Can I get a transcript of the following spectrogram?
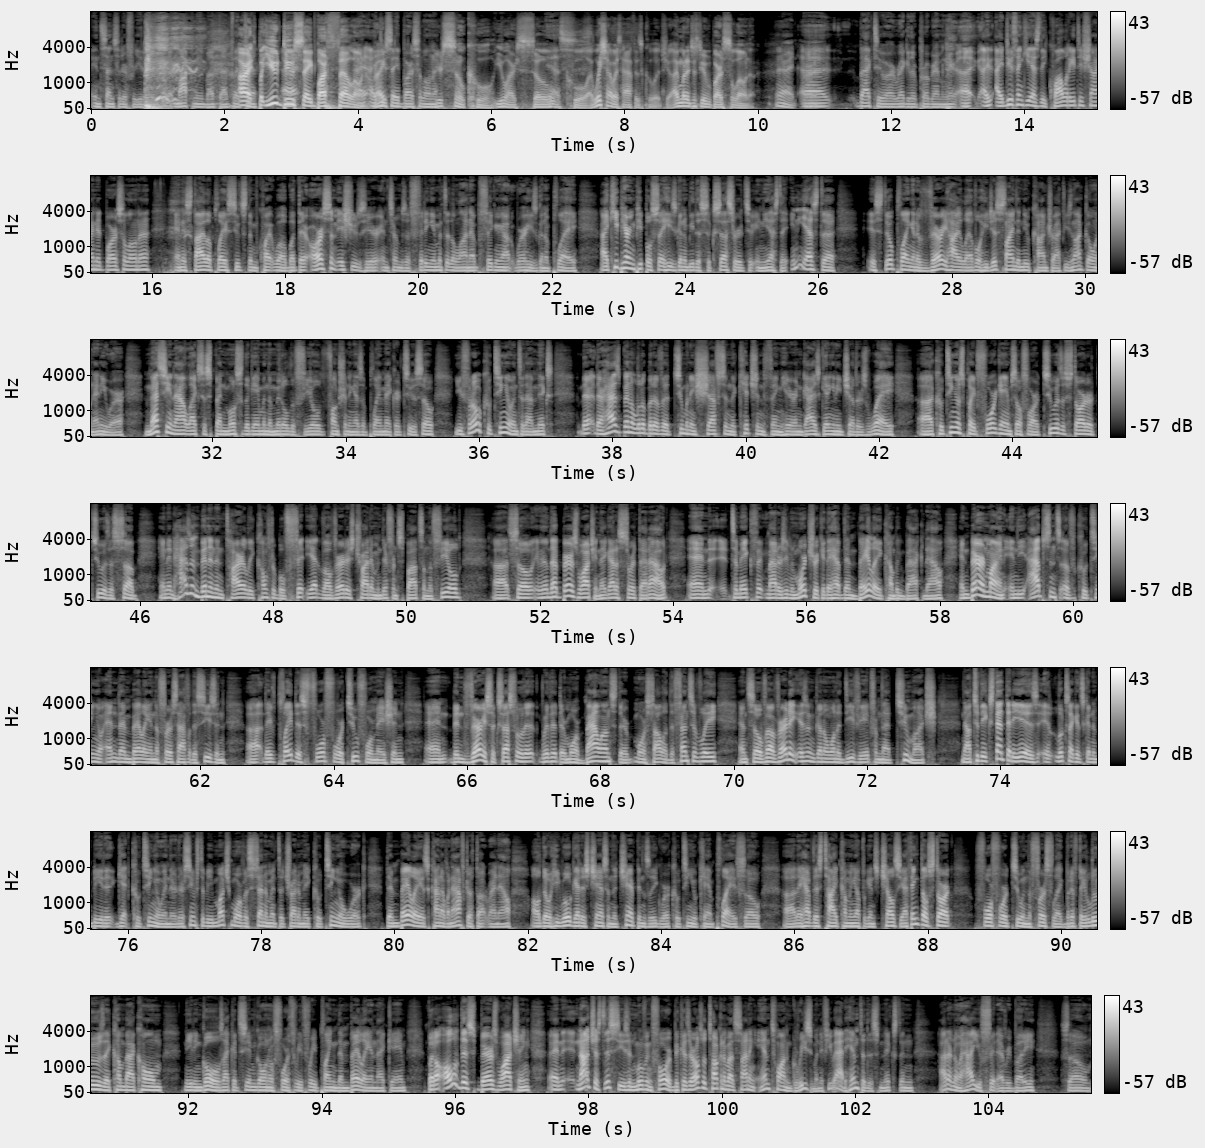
insensitive for you to mock me about that. But all right, uh, but you do uh, say Barcelona, I, I right? do say Barcelona. You're so cool. You are so yes. cool. I wish I was half as cool as you. I'm going to just do Barcelona. All right. All right. Back to our regular programming here. Uh, I, I do think he has the quality to shine at Barcelona, and his style of play suits them quite well. But there are some issues here in terms of fitting him into the lineup, figuring out where he's going to play. I keep hearing people say he's going to be the successor to Iniesta. Iniesta is still playing at a very high level. He just signed a new contract. He's not going anywhere. Messi now likes to spend most of the game in the middle of the field, functioning as a playmaker too. So you throw Coutinho into that mix. There, there has been a little bit of a too many chefs in the kitchen thing here, and guys getting in each other's way. Uh, Coutinho's played four games so far, two as a starter, two as a sub, and it hasn't been an entirely comfortable fit yet. Valverde's tried him in different spots on the field. Uh, so you know, that bears watching. They got to sort that out. And uh, to make th- matters even more tricky, they have Dembele coming back now. And bear in mind, in the absence of Coutinho and Dembele in the first half of the season, uh, they've played this 4-4-2 formation and been very successful with it, with it. They're more balanced. They're more solid defensively. And so Valverde isn't going to want to deviate from that too much. Now, to the extent that he is, it looks like it's going to be to get Coutinho in there. There seems to be much more of a sentiment to try to make Coutinho work. Dembele is kind of an afterthought right now, although he will get his chance in the Champions League where Coutinho can't play. So uh, they have this tie coming up against Chelsea. I think they'll start 4 4 2 in the first leg. But if they lose, they come back home needing goals. I could see him going to 4 3 3 playing Dembele in that game. But all of this bears watching, and not just this season, moving forward, because they're also talking about signing Antoine Griezmann. If you add him to this mix, then I don't know how you fit everybody. So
